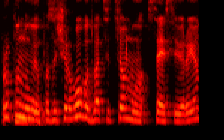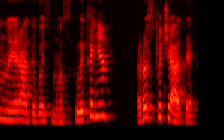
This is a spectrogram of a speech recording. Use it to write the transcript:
Пропоную позачергову 27-му сесію районної ради 8-го скликання розпочати.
